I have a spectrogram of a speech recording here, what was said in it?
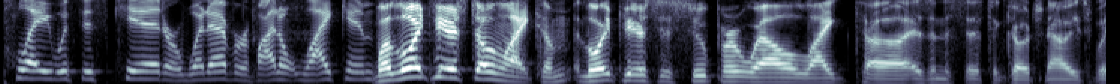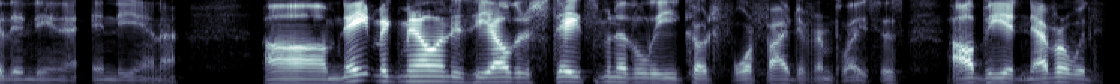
play with this kid or whatever. If I don't like him, Well, Lloyd Pierce don't like him. Lloyd Pierce is super well liked uh, as an assistant coach. Now he's with Indiana. Indiana. Um, Nate McMillan is the elder statesman of the league, coached four or five different places, albeit never with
